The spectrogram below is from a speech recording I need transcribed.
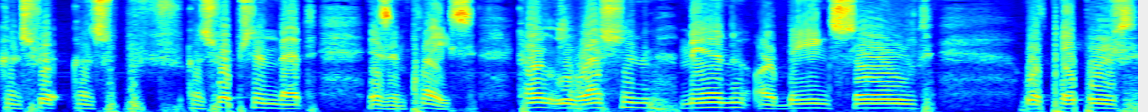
conscription that is in place. Currently, Russian men are being served with papers,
